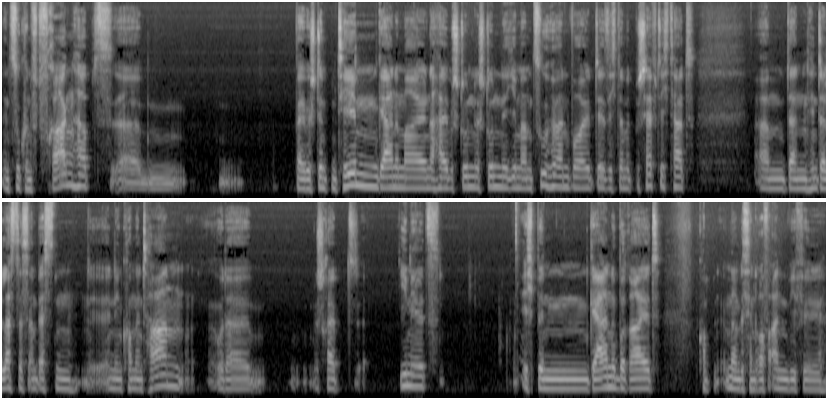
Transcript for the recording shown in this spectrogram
in Zukunft Fragen habt, ähm, bei bestimmten Themen gerne mal eine halbe Stunde, Stunde jemandem zuhören wollt, der sich damit beschäftigt hat, ähm, dann hinterlasst das am besten in den Kommentaren oder schreibt E-Mails. Ich bin gerne bereit, kommt immer ein bisschen drauf an, wie viel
